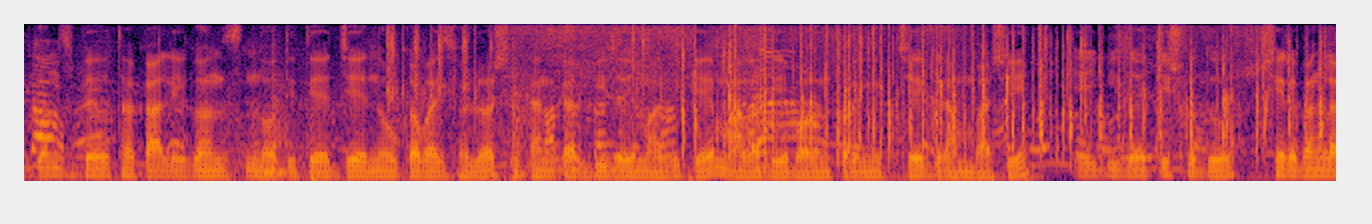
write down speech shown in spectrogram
মানিকগঞ্জ বেউথা কালীগঞ্জ নদীতে যে নৌকাবাজ হলো সেখানকার বিজয়ী মাঝিকে মালা দিয়ে বরণ করে নিচ্ছে গ্রামবাসী। এই বিজয়টি শুধু শেরেবাংলা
